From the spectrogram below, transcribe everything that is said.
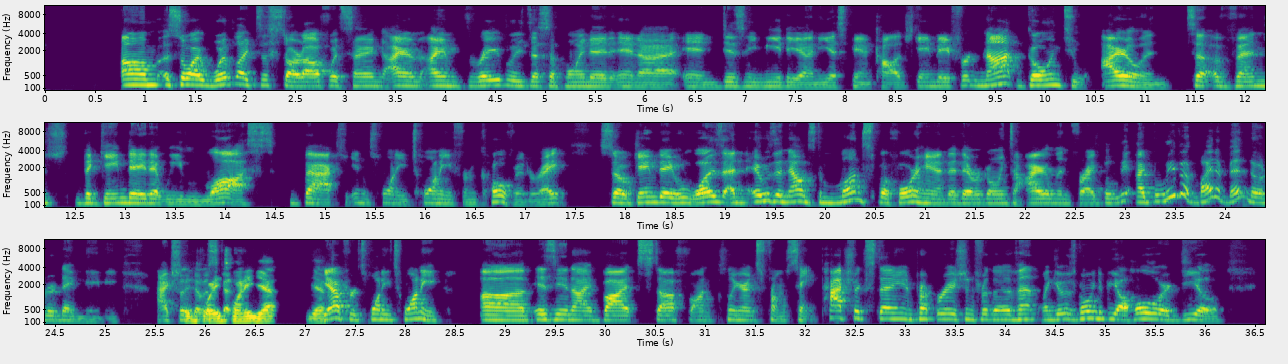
Um, so I would like to start off with saying I am I am gravely disappointed in uh in Disney Media and ESPN College Game Day for not going to Ireland to avenge the game day that we lost back in 2020 from COVID, right? So game day was and it was announced months beforehand that they were going to Ireland for I believe I believe it might have been Notre Dame Navy. Actually, that 2020, yeah. Yeah. Yeah, for 2020. Um, Izzy and I bought stuff on clearance from St. Patrick's Day in preparation for the event. Like it was going to be a whole ordeal.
